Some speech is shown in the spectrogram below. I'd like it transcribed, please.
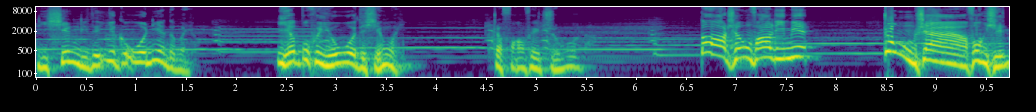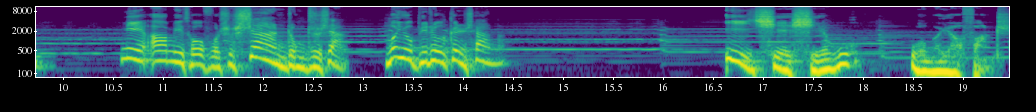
你心里的一个恶念都没有，也不会有恶的行为，这防非止恶了。大乘法里面，众善奉行，念阿弥陀佛是善中之善，没有比这个更善了。一切邪恶，我们要防止，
